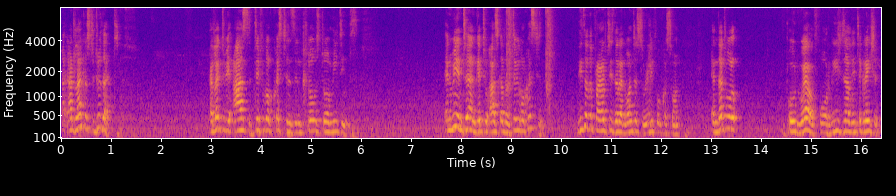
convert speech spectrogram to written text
I'd like us to do that. I'd like to be asked difficult questions in closed door meetings. And we in turn get to ask others difficult questions. These are the priorities that I'd want us to really focus on. And that will bode well for regional integration.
